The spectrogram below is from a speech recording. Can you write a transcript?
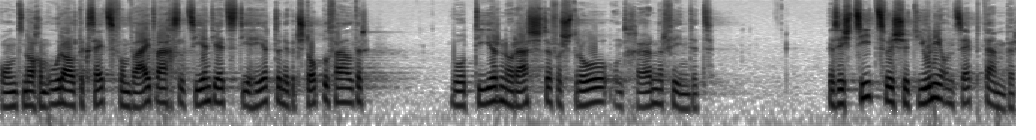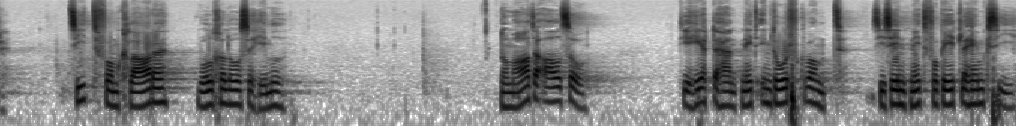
und nach dem uralten Gesetz vom Weidwechsel ziehen jetzt die Hirten über die Stoppelfelder, wo die Tiere noch Reste von Stroh und Körner finden. Es ist Zeit zwischen Juni und September, Zeit vom klaren wolkenlosen Himmel. Nomaden also, die Hirten haben nicht im Dorf gewohnt, sie sind nicht von Bethlehem gsi.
